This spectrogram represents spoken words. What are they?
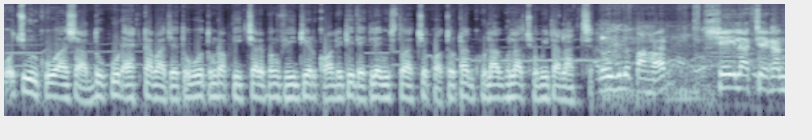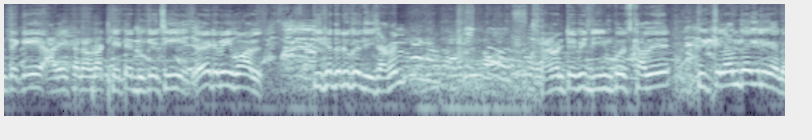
প্রচুর কুয়াশা। দুপুর একটা বাজে তবুও তোমরা পিকচার এবং ভিডিওর কোয়ালিটি দেখলে বুঝতে পারছ কতটা ঘোলা ঘোলা ছবিটা লাগছে। আর ওইগুলো পাহাড় সেই লাগছে এখান থেকে। আর এখানে আমরা খেতে ঢুকেছি। এই টেবি বল কি খেতে ঢুকেছিস এখন? এখন টেবি ডিম পোস্ট খাবে। তুই ক্লান্ত হয়ে গেলি কেন?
